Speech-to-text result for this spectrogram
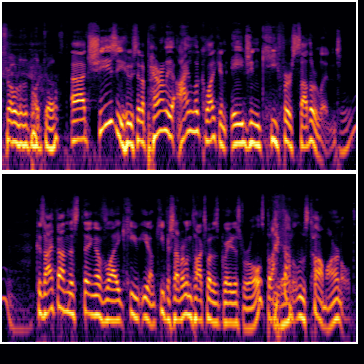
troll of the podcast. Uh, Cheesy, who said, apparently I look like an aging Kiefer Sutherland. Because I found this thing of like, he, you know, Kiefer Sutherland talks about his greatest roles, but I thought it was Tom Arnold.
